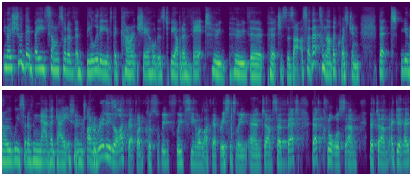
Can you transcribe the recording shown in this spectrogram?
you know, should there be some sort of ability of the current shareholders to be able to vet who who the purchasers are. So that's another question that you know we sort of navigate. And I really like that one because we've we've seen one like that recently, and um, so that that clause um, that um, again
